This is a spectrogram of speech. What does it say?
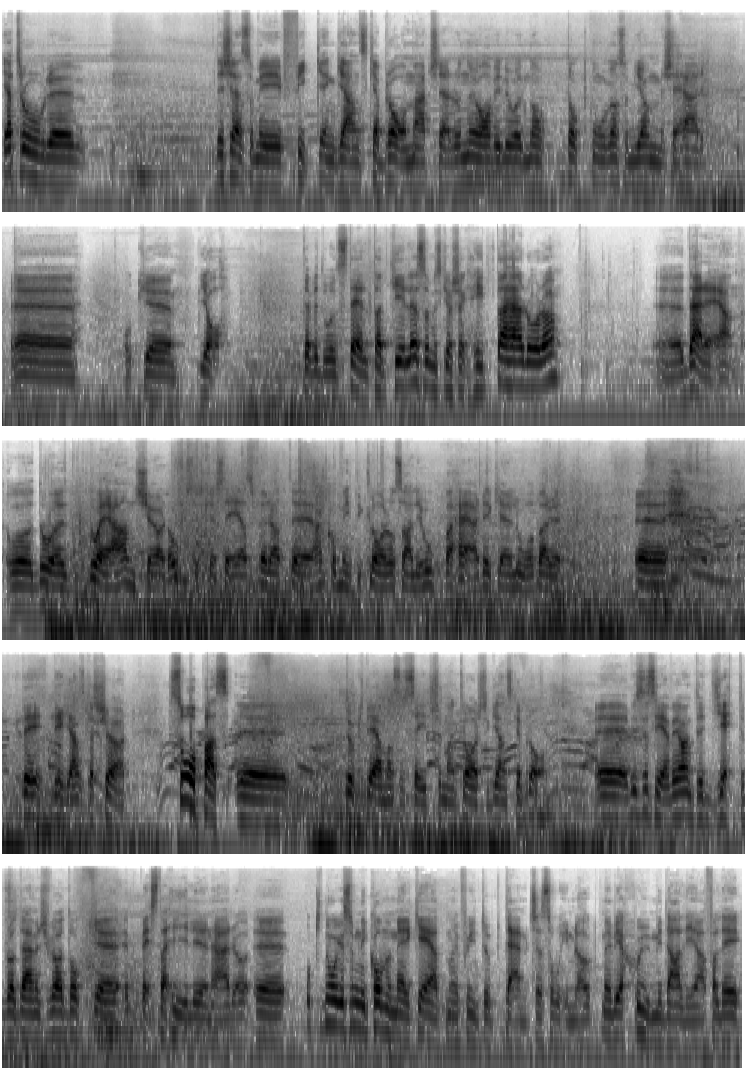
jag tror eh, det känns som vi fick en ganska bra match där och nu har vi då no dock någon som gömmer sig här. Eh, och eh, ja, Hittar vi då en steltad kille som vi ska försöka hitta här då. då. Uh, där är han. Och då, då är han körd också ska sägas. För att uh, han kommer inte klara oss allihopa här, det kan jag lova det. Uh, det, det, är ganska kört. Så pass eh, duktig är man som Sage så man klarar sig ganska bra. Eh, vi ska se, vi har inte jättebra damage, vi har dock eh, bästa heal i den här. Eh, och något som ni kommer märka är att man får inte upp damage så himla högt, men vi har sju medaljer i alla fall. Det är,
